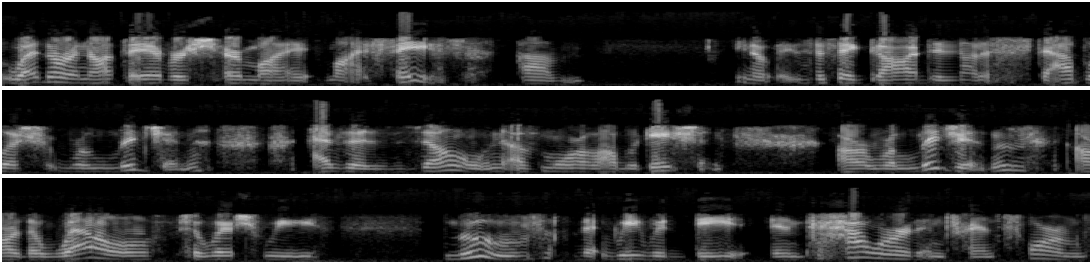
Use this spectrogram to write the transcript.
whether or not they ever share my my faith, um, you know, to say God did not establish religion as a zone of moral obligation. Our religions are the well to which we move that we would be empowered and transformed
